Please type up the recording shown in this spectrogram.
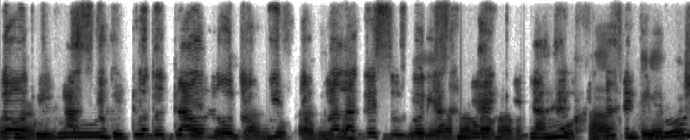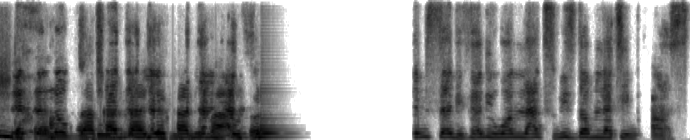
Lord, we ask you for the download of wisdom. Você, não, você, você, você, said, if anyone lacks wisdom, let him ask,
